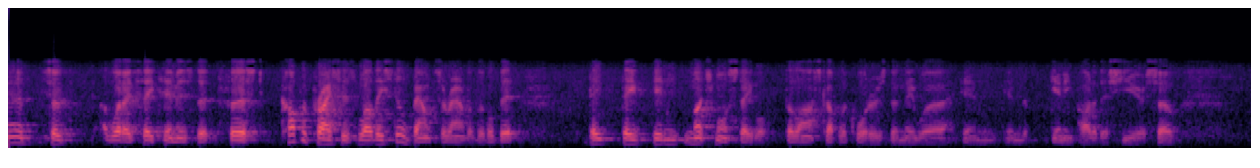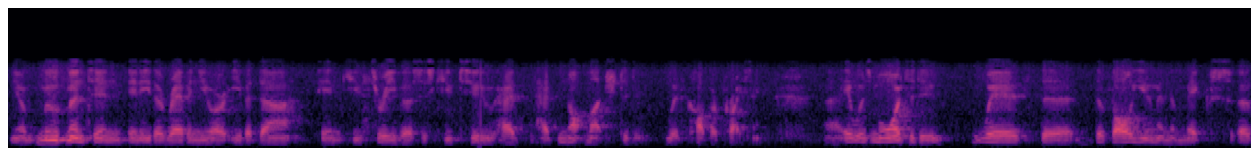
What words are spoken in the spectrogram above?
Uh, so What I'd say, Tim, is that first, copper prices, while they still bounce around a little bit, they've been much more stable the last couple of quarters than they were in the beginning part of this year. So, you know, movement in either revenue or EBITDA in Q3 versus Q2 had not much to do with copper pricing. Uh, it was more to do with the the volume and the mix of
